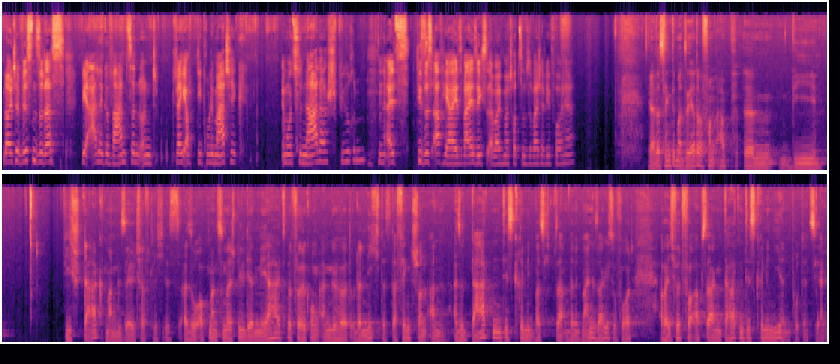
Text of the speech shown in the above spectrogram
Leute wissen, sodass wir alle gewarnt sind und vielleicht auch die Problematik emotionaler spüren, als dieses, ach ja, jetzt weiß ich's, aber ich mache trotzdem so weiter wie vorher. Ja, das hängt immer sehr davon ab, ähm, wie, wie stark man gesellschaftlich ist. Also ob man zum Beispiel der Mehrheitsbevölkerung angehört oder nicht, das, da fängt schon an. Also Daten diskriminieren, was ich damit meine, sage ich sofort, aber ich würde vorab sagen, Daten diskriminieren potenziell.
